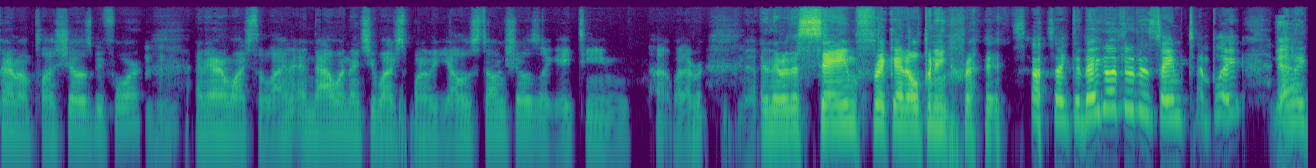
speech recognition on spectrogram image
Paramount Plus shows before, Mhm. and Aaron watched the line, and now and then she watched one of the Yellowstone shows, like eighteen whatever, Yeah. and they were the same freaking opening credits. I was like, did they go through the same template? Yeah. And like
